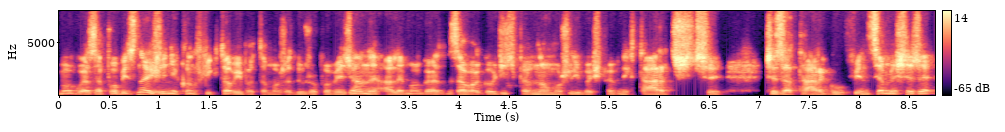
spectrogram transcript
mogła zapobiec, no jeżeli nie konfliktowi, bo to może dużo powiedziane, ale mogła załagodzić pewną możliwość pewnych tarć czy, czy zatargów. Więc ja myślę, że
